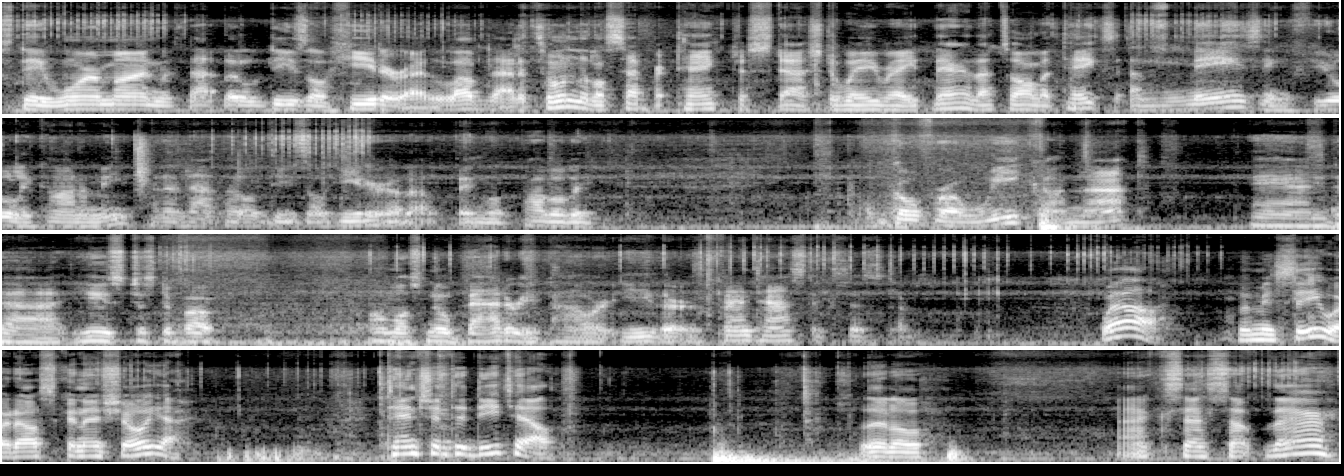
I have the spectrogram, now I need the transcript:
stay warm on with that little diesel heater. I love that. Its own little separate tank just stashed away right there. That's all it takes. Amazing fuel economy out of that little diesel heater. That thing will probably go for a week on that and uh, use just about almost no battery power either. Fantastic system. Well, let me see. What else can I show you? Attention to detail. Little access up there.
